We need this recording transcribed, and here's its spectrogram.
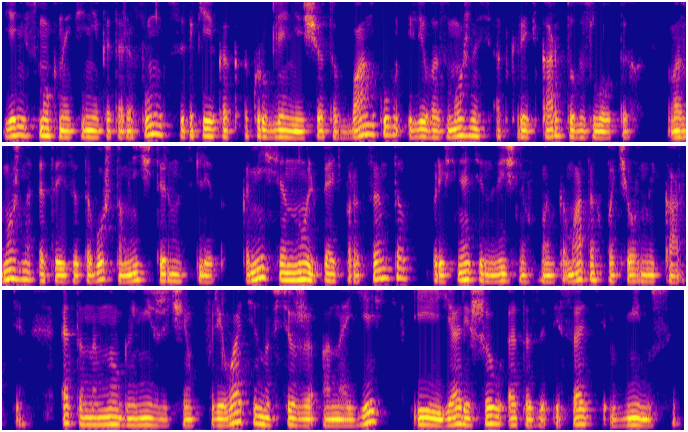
Я не смог найти некоторые функции, такие как округление счета в банку или возможность открыть карту в злотых. Возможно, это из-за того, что мне 14 лет. Комиссия 0,5% при снятии наличных в банкоматах по черной карте. Это намного ниже, чем в привате, но все же она есть, и я решил это записать в минусы.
